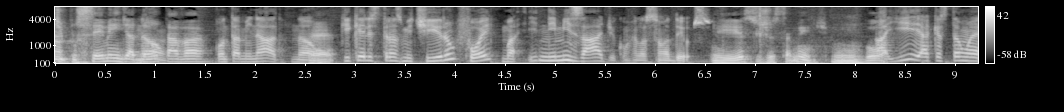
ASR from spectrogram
Tipo, o sêmen de Adão Não. tava. Contaminado? Não. É. O que, que eles transmitiram foi uma inimizade com relação a Deus. Isso, justamente. Hum, boa. Aí a questão é,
